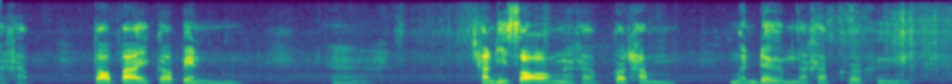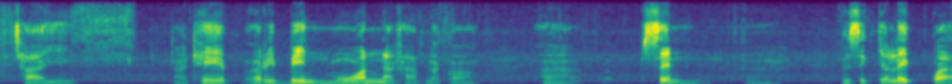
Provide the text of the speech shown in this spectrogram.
นะครับ ต่อไปก็เป็นชั้นที่สองนะครับ ก็ทำเหมือนเดิมนะครับ ก็คือใช้เทปริบบิ้นม้วนนะครับ แล้วก็เส้นรู้สึกจะเล็กกว่า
